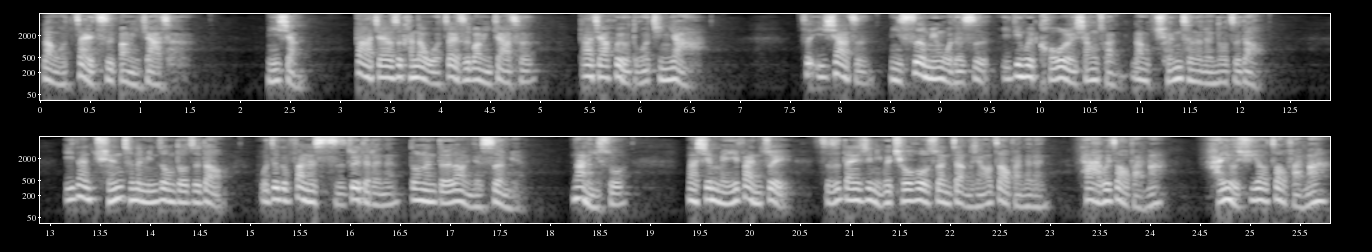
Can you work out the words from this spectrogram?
让我再次帮你驾车，你想，大家要是看到我再次帮你驾车，大家会有多惊讶？”啊？这一下子，你赦免我的事一定会口耳相传，让全城的人都知道。一旦全城的民众都知道，我这个犯了死罪的人呢，都能得到你的赦免。那你说，那些没犯罪，只是担心你会秋后算账，想要造反的人，他还会造反吗？还有需要造反吗？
